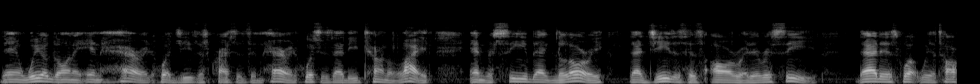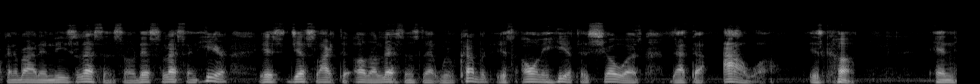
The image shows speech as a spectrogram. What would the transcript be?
then we are going to inherit what Jesus Christ has inherited, which is that eternal life, and receive that glory that Jesus has already received. That is what we're talking about in these lessons. So this lesson here is just like the other lessons that we've covered. It's only here to show us that the hour is come. And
